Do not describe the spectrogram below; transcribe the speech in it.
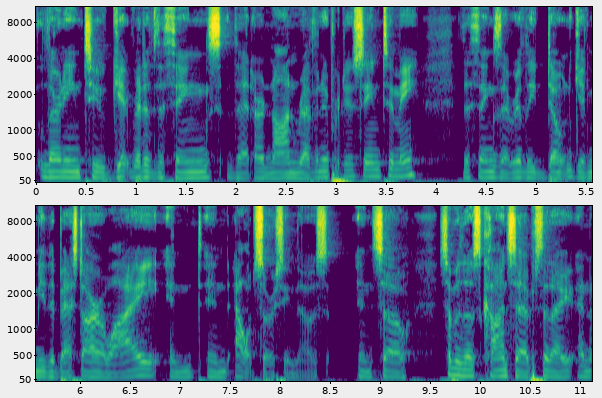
learning to get rid of the things that are non-revenue producing to me, the things that really don't give me the best ROI, and and outsourcing those. And so, some of those concepts that I and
